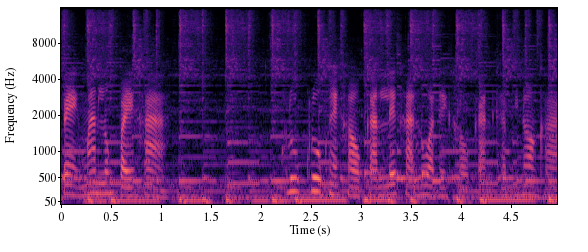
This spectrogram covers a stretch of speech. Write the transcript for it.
แป้งมันลงไปค่ะคลุกๆให้เข้ากันเลยค่ะนวดให้เข้ากันค่ะพี่น้องค่ะ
